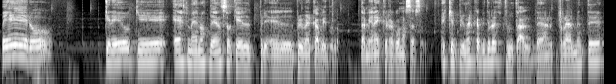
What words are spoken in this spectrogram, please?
Pero creo que es menos denso que el, primer capítulo. También hay que reconocerse. Es que el primer capítulo es brutal. Realmente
